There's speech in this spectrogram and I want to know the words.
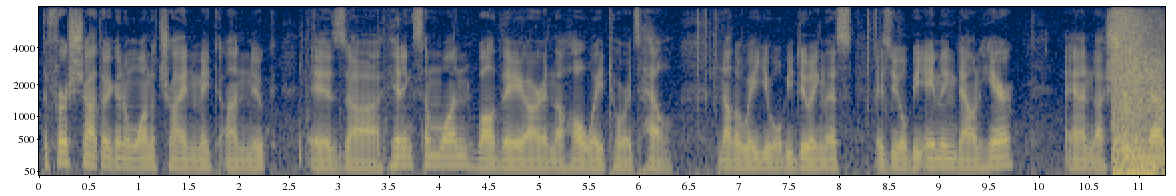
the first shot that you're going to want to try and make on Nuke is uh, hitting someone while they are in the hallway towards hell. Now the way you will be doing this is you'll be aiming down here and uh, shooting them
